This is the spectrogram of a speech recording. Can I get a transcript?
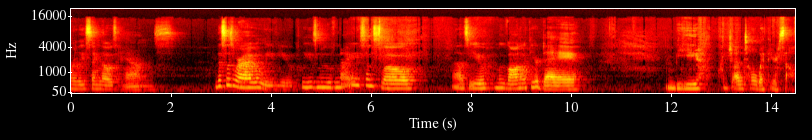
Releasing those hands. This is where I will leave you. Please move nice and slow as you move on with your day. Be gentle with yourself.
